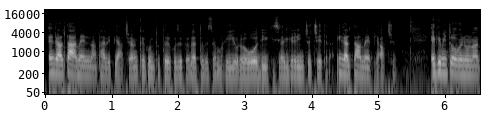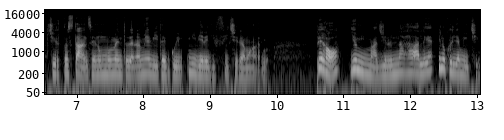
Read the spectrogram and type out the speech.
in realtà a me il Natale piace, anche con tutte le cose che ho detto, che sembra che io lo odi, che sia il Grinch, eccetera. In realtà a me piace. E che mi trovo in una circostanza, in un momento della mia vita in cui mi viene difficile amarlo. Però io mi immagino il Natale con gli amici.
